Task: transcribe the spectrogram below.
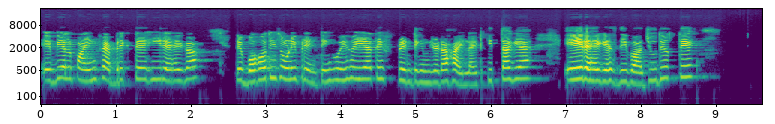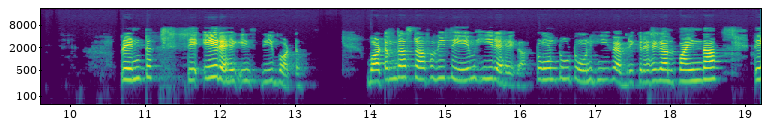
ਇਹ ਵੀ ਅਲਪਾਈਨ ਫੈਬਰਿਕ ਤੇ ਹੀ ਰਹੇਗਾ ਤੇ ਬਹੁਤ ਹੀ ਸੋਹਣੀ ਪ੍ਰਿੰਟਿੰਗ ਹੋਈ ਹੋਈ ਹੈ ਤੇ ਪ੍ਰਿੰਟਿੰਗ ਨੂੰ ਜਿਹੜਾ ਹਾਈਲਾਈਟ ਕੀਤਾ ਗਿਆ ਇਹ ਰਹੇਗਾ ਇਸ ਦੀ ਬਾਜੂ ਦੇ ਉੱਤੇ। ਪ੍ਰਿੰਟ ਤੇ ਇਹ ਰਹੇਗੀ ਇਸ ਦੀ ਬਾਟਮ ਬਾਟਮ ਦਾ ਸਟੱਫ ਵੀ ਸੇਮ ਹੀ ਰਹੇਗਾ। ਟੋਨ ਟੂ ਟੋਨ ਹੀ ਫੈਬਰਿਕ ਰਹੇਗਾ ਅਲਪਾਈਨ ਦਾ ਤੇ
